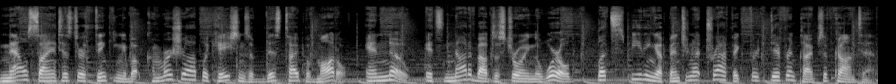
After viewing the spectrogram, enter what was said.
Now, scientists are thinking about commercial applications of this type of model. And no, it's not about destroying the world, but speeding up internet traffic for different types of content.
